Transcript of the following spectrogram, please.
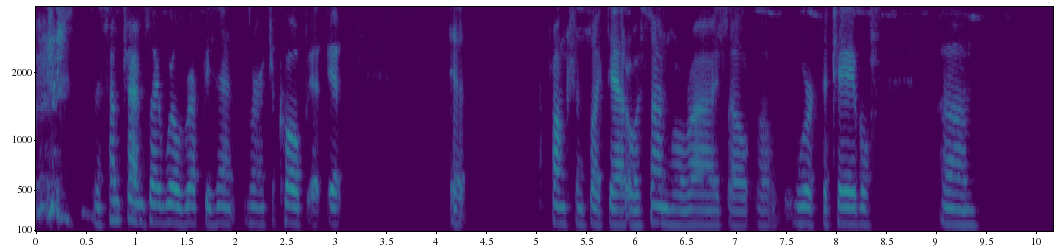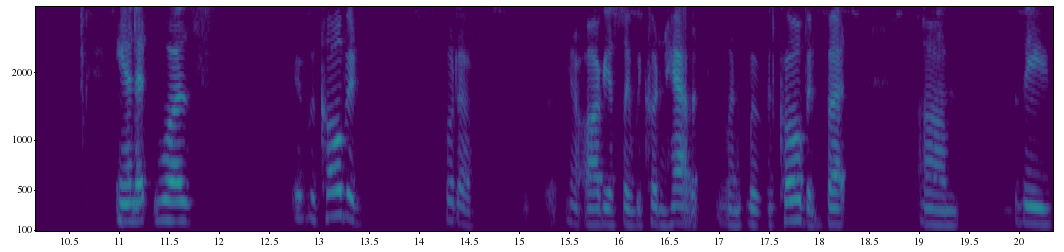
Sometimes I will represent learn to cope at, at at functions like that, or sun will rise, I'll, I'll work the table. Um, and it was, it, COVID put a, you know, obviously we couldn't have it when, with COVID, but um, the,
